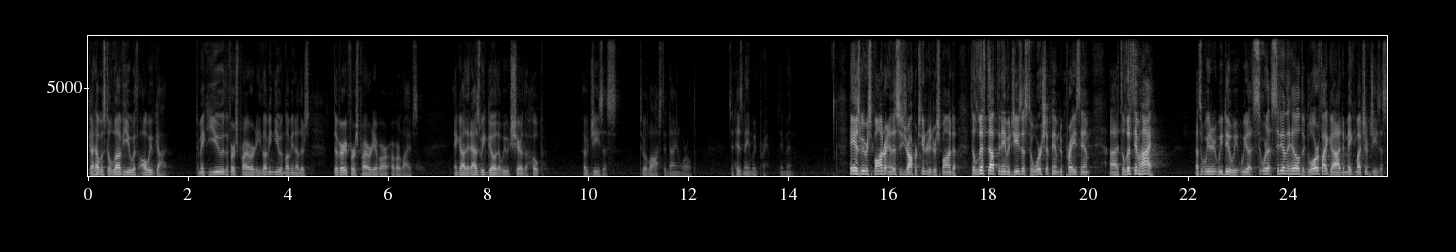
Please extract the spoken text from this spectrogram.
God, help us to love you with all we've got, to make you the first priority, loving you and loving others the very first priority of our, of our lives. And God, that as we go, that we would share the hope of Jesus to a lost and dying world. It's in his name we pray. Amen. Hey, as we respond right now, this is your opportunity to respond, to, to lift up the name of Jesus, to worship him, to praise him, uh, to lift him high. That's what we, we do. We, we, we're that city on the hill to glorify God, to make much of Jesus.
